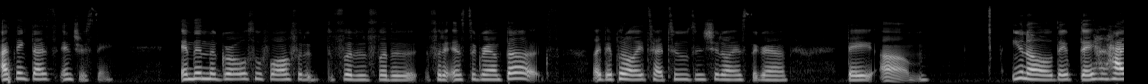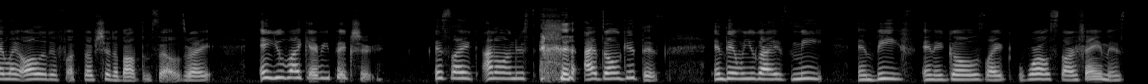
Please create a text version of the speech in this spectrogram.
I think that's interesting. And then the girls who fall for the for the for the for the Instagram thugs, like they put all their tattoos and shit on Instagram. They um, you know, they they highlight all of the fucked up shit about themselves, right? And you like every picture. It's like I don't understand. I don't get this. And then when you guys meet and beef, and it goes like world star famous,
